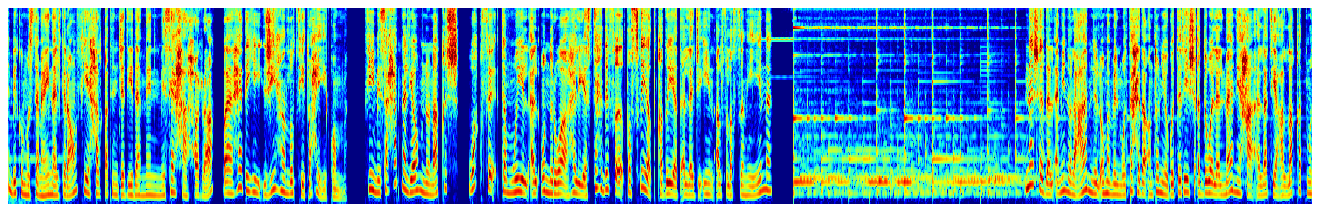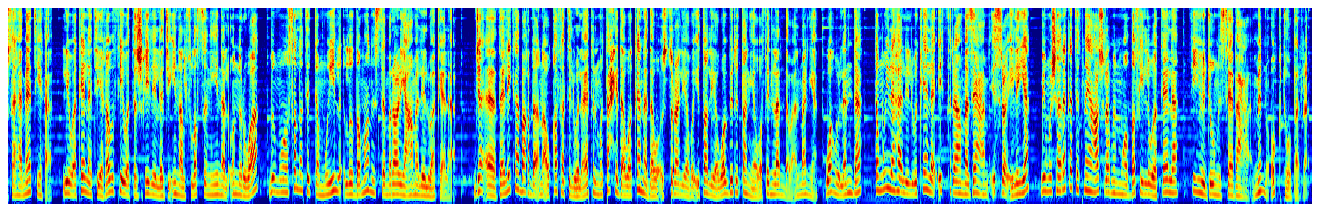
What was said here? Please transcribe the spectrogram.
أهلا بكم مستمعينا الكرام في حلقة جديدة من مساحة حرة وهذه جيهان لطفي تحييكم في مساحتنا اليوم نناقش وقف تمويل الأونروا هل يستهدف تصفية قضية اللاجئين الفلسطينيين؟ ناشد الأمين العام للأمم المتحدة أنطونيو غوتريش الدول المانحة التي علقت مساهماتها لوكالة غوث وتشغيل اللاجئين الفلسطينيين الأونروا بمواصلة التمويل لضمان استمرار عمل الوكالة. جاء ذلك بعد أن أوقفت الولايات المتحدة وكندا وأستراليا وإيطاليا وبريطانيا وفنلندا وألمانيا وهولندا تمويلها للوكالة إثر مزاعم إسرائيلية بمشاركة 12 من موظفي الوكالة في هجوم السابع من أكتوبر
